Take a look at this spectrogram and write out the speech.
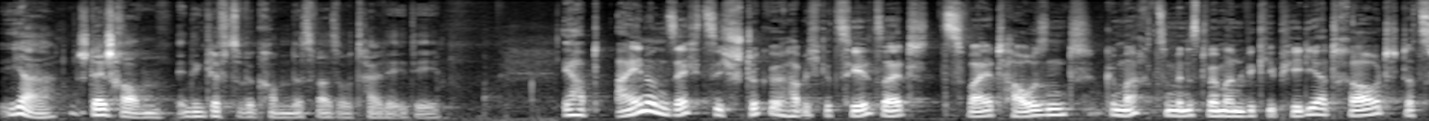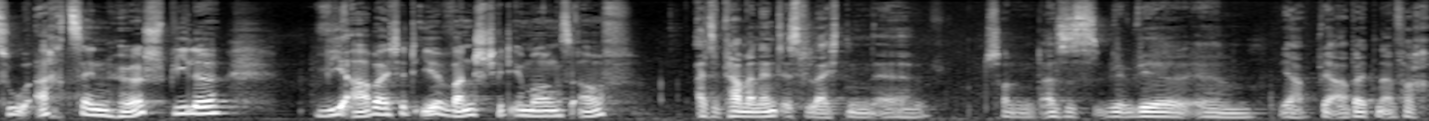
ja, Stellschrauben in den Griff zu bekommen, das war so Teil der Idee. Ihr habt 61 Stücke, habe ich gezählt, seit 2000 gemacht, zumindest wenn man Wikipedia traut. Dazu 18 Hörspiele. Wie arbeitet ihr? Wann steht ihr morgens auf? Also permanent ist vielleicht ein äh, schon, also es, wir, wir, ähm, ja, wir arbeiten einfach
